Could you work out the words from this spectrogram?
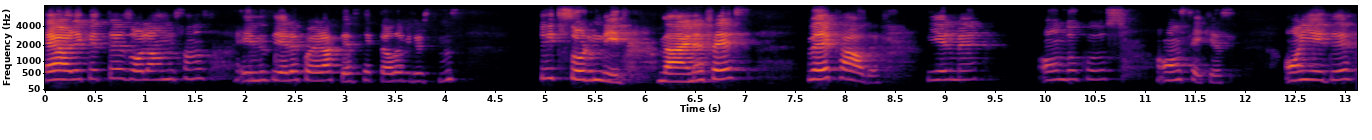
Eğer harekette zorlandıysanız elinizi yere koyarak destek de alabilirsiniz. Hiç sorun değil. Ver nefes ve kaldır. 20, 19, 18, 17,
